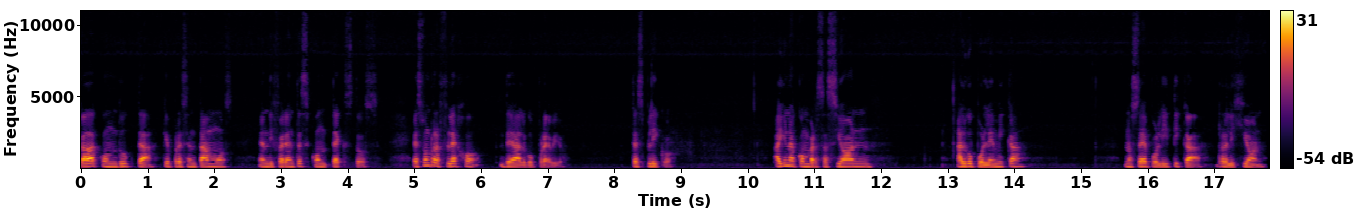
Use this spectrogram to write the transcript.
cada conducta que presentamos en diferentes contextos, es un reflejo de algo previo. Te explico hay una conversación algo polémica, no sé, política, religión,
